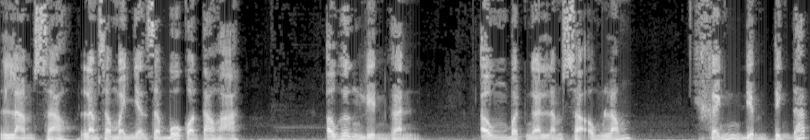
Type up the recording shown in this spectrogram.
Làm sao? Làm sao mày nhận ra bố con tao hả? Ông Hưng liền gần. Ông bất ngờ lắm sao ông lóng? Khánh điểm tĩnh đáp.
